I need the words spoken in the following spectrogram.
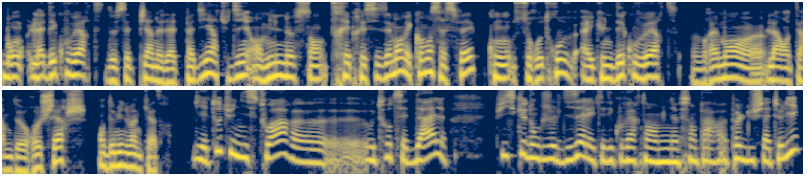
Bon, la découverte de cette pierre ne date pas d'hier, tu dis en 1900 très précisément, mais comment ça se fait qu'on se retrouve avec une découverte vraiment, euh, là en termes de recherche, en 2024 Il y a toute une histoire euh, autour de cette dalle, puisque, donc, je le disais, elle a été découverte en 1900 par euh, Paul du Châtelier.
